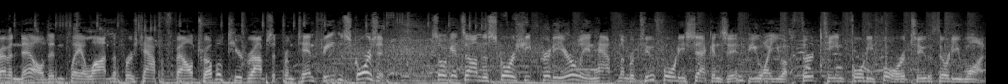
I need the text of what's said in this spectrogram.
Trevin Knell didn't play a lot in the first half with foul trouble. Teardrops it from 10 feet and scores it. So it gets on the score sheet pretty early in half number two, 40 seconds in. BYU up 13 44 to 31.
